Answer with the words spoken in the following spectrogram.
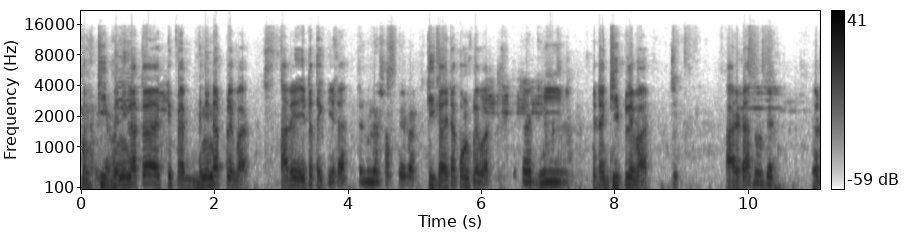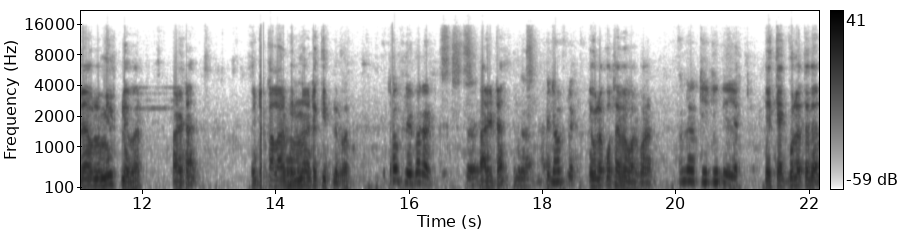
মানে কি ভ্যানিলা তো একটি ভ্যানিলার ফ্লেভার আর এটাতে কি এটা? এগুলো সব ফ্লেভার কি কা- এটা কোন ফ্লেভার এটা ঘি। এটা ঘি ফ্লেভার আর এটা? দুধের। এটা হলো মিল্ক ফ্লেভার আর এটা? এটা কালার ভিন্ন এটা কি ফ্লেভার এটাও ফ্লেভার আর। আর এটা? এটাও ফ্লেভার এগুলো কোথায় ব্যবহার করেন? আমরা কি কি দিই এই কেক গুলোতে দেন?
